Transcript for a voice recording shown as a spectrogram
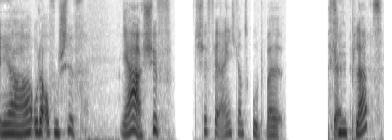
Ja, oder auf ein Schiff. Ja, Schiff. Schiff wäre eigentlich ganz gut, weil Ja. viel Platz.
